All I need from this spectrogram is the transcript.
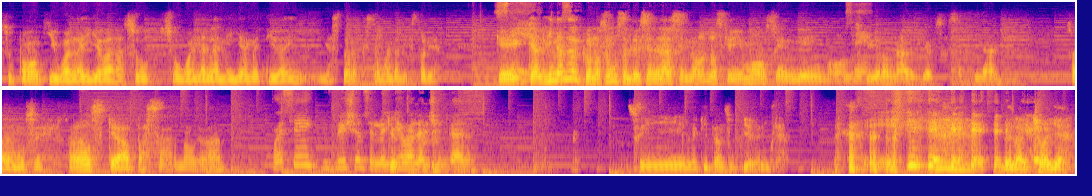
supongo que igual ahí llevará su, su buena lanilla metida y, y espero que esté buena la historia. Que, Sí. que al final conocemos el desenlace, ¿no? Los que vimos Endgame o los Sí. que vieron Avengers hasta el final, sabemos, eh, sabemos qué va a pasar, ¿no? ¿Verdad? Pues sí, Vision se lo ¿Qué? lleva a la chingada. Sí, le quitan su piedrita Sí. de la cholla.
